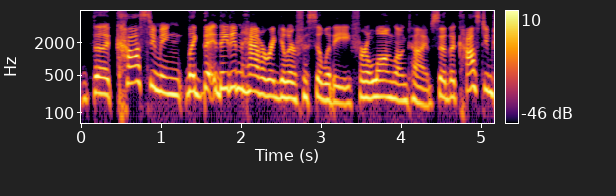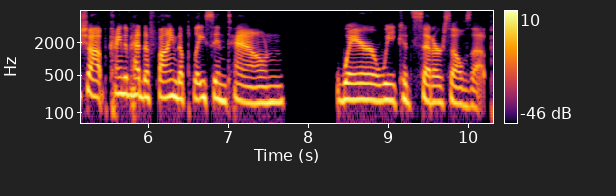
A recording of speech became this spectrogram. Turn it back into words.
the costuming like they, they didn't have a regular facility for a long long time. So the costume shop kind of had to find a place in town where we could set ourselves up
